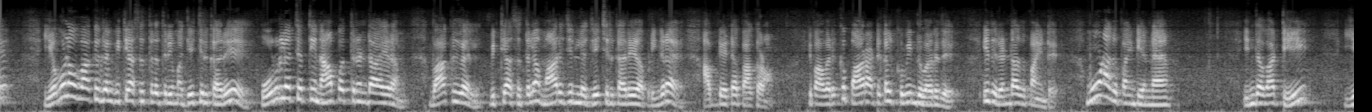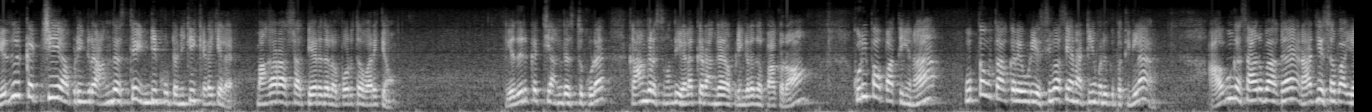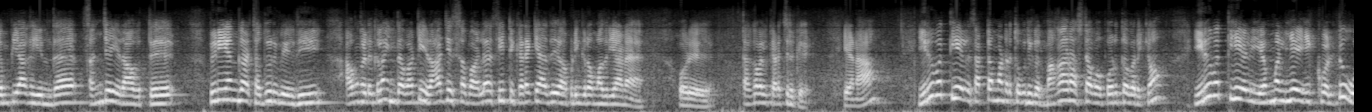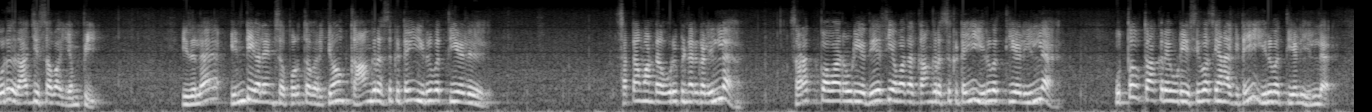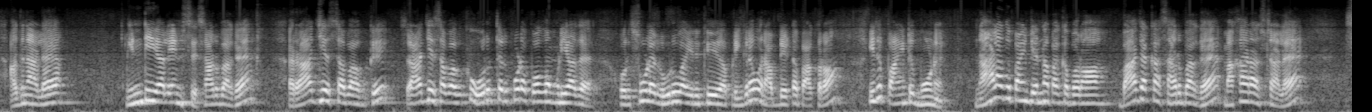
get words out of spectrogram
எவ்வளோ வாக்குகள் வித்தியாசத்தில் தெரியுமா ஜெயிச்சிருக்காரு? ஒரு லட்சத்தி நாற்பத்தி ரெண்டாயிரம் வாக்குகள் வித்தியாசத்தில் மார்ஜினில் ஜெயிச்சிருக்காரு அப்படிங்கிற அப்டேட்டை பார்க்குறோம் இப்போ அவருக்கு பாராட்டுகள் குவிந்து வருது. இது ரெண்டாவது பாயிண்ட் மூணாவது பாயிண்ட் என்ன? இந்த வாட்டி எதிர்க்கட்சி அப்படிங்கிற அந்தஸ்தே இந்திய கூட்டணிக்கு கிடைக்கல. மகாராஷ்டிரா தேர்தலை பொறுத்த வரைக்கும். எதிர்க்கட்சி அந்தஸ்து கூட காங்கிரஸ் வந்து இழக்கிறாங்க அப்படிங்கிறத பார்க்குறோம். குறிப்பாக பார்த்தீங்கன்னா உத்தவ் தாக்கரேவுடைய சிவசேனா டீம் இருக்குது பார்த்தீங்களா? அவங்க சார்பாக ராஜ்யசபா எம்பியாக இருந்த சஞ்சய் ராவுத்து பிரியங்கா சதுர்வேதி அவங்களுக்கெல்லாம் இந்த வாட்டி ராஜ்யசபாவில் சீட்டு கிடைக்காது அப்படிங்கிற மாதிரியான ஒரு தகவல் கிடைச்சிருக்கு. ஏன்னா இருபத்தி ஏழு சட்டமன்ற தொகுதிகள் மகாராஷ்டிராவை பொறுத்த வரைக்கும் இருபத்தி ஏழு எம்எல்ஏ ஈக்குவல் டு ஒரு ராஜ்யசபா எம்பி. இதில் இந்திய அலைன்ஸை பொறுத்த வரைக்கும் காங்கிரஸுக்கிட்டையும் இருபத்தி ஏழு சட்டமன்ற உறுப்பினர்கள் இல்லை. சரத்பவாருடைய தேசியவாத காங்கிரஸுக்கிட்டையும் இருபத்தி ஏழு இல்லை. உத்தவ் தாக்கரேவுடைய சிவசேனா கிட்டையும் இருபத்தி ஏழு இல்லை. அதனால இந்திய அலையன்ஸ் சார்பாக ராஜ்யசபாவுக்கு ராஜ்யசபாவுக்கு ஒருத்தர் கூட போக முடியாத ஒரு சூழல் உருவாயிருக்கு அப்படிங்கிற ஒரு அப்டேட்டை பார்க்குறோம் இது பாயிண்ட் மூணு. நாலாவது பாயிண்ட் என்ன பார்க்க போகிறோம் பாஜக சார்பாக மகாராஷ்டிராவில்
